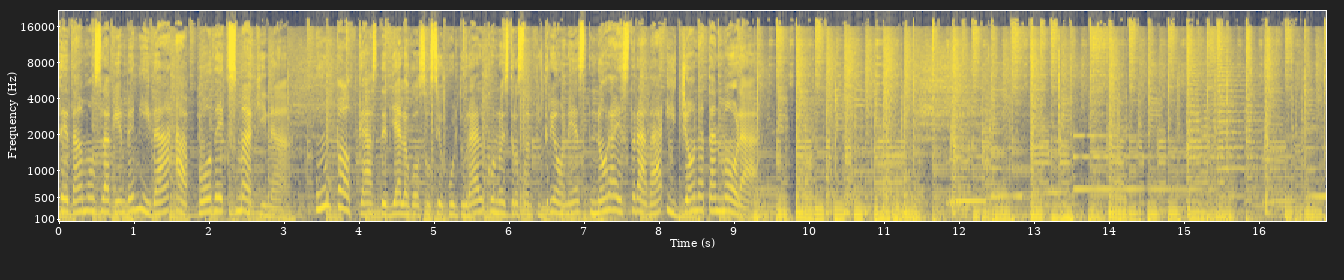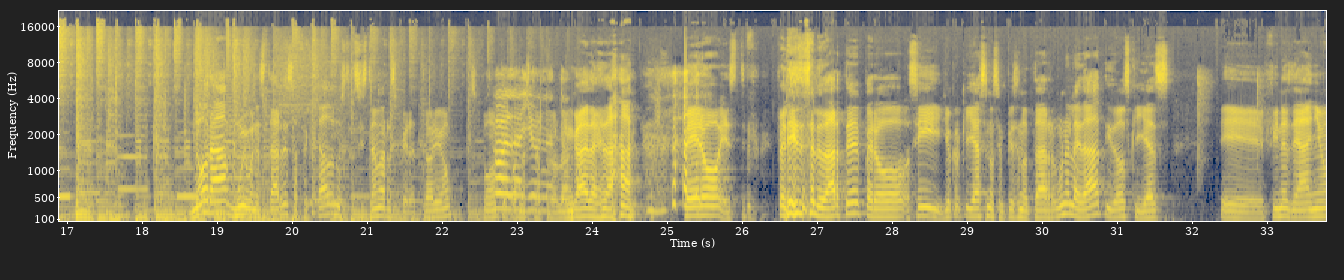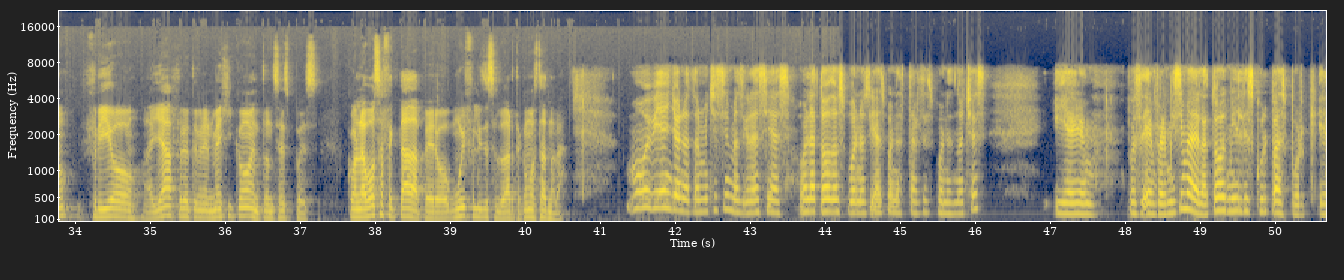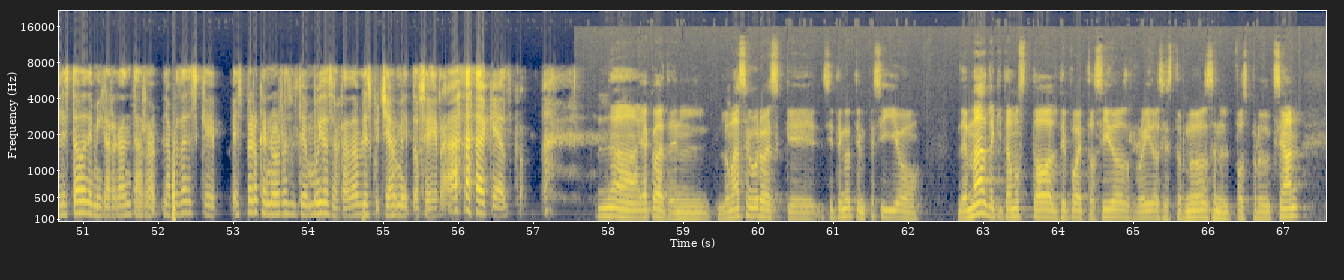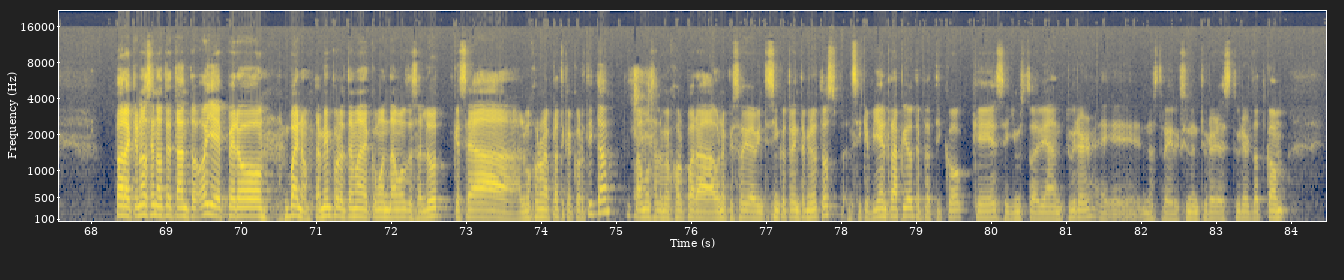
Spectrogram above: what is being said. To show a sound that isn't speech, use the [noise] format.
Te damos la bienvenida a Podex Máquina, un podcast de diálogo sociocultural con nuestros anfitriones Nora Estrada y Jonathan Mora. Nora, muy buenas tardes. Afectado nuestro sistema respiratorio, supongo que por nuestra prolongada edad. [laughs] Pero este, feliz de saludarte, pero sí, yo creo que ya se nos empieza a notar, una, la edad y dos, que ya es eh, fines de año, frío allá, frío también en México, entonces pues con la voz afectada, pero muy feliz de saludarte. ¿Cómo estás, Nora? Muy bien, Jonathan, muchísimas gracias. Hola a todos, buenos días, buenas tardes, buenas noches. Y eh, pues enfermísima de la tos, mil disculpas por el estado de mi garganta. La verdad es que espero que no resulte muy desagradable escucharme toser. ¡Ah, [laughs] ¡Qué asco! No, ya acuérdate, lo más seguro es que si tengo tiempecillo de más, le quitamos todo el tipo de tosidos, ruidos y estornudos en el postproducción para que no se note tanto. Oye, pero bueno, también por el tema de cómo andamos de salud, que sea a lo mejor una plática cortita. Vamos a lo mejor para un episodio de 25-30 minutos. Así que bien rápido te platico que seguimos todavía en Twitter. Eh, nuestra dirección en Twitter es twitter.com.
